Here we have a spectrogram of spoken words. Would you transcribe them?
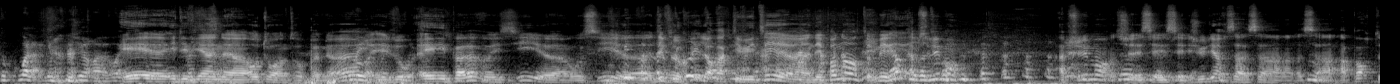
donc voilà, il y a plusieurs. Euh, ouais. Et euh, ils deviennent auto-entrepreneurs et, et, ils peuvent ici aussi développer leur activité indépendante. Mais absolument. absolument. je veux dire, ça, ça, ça apporte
